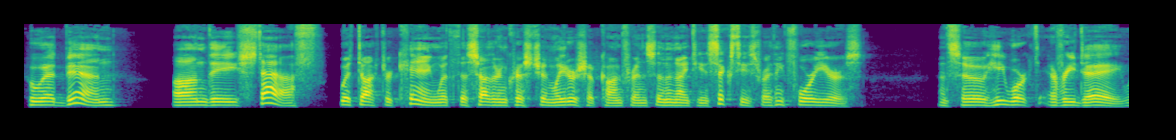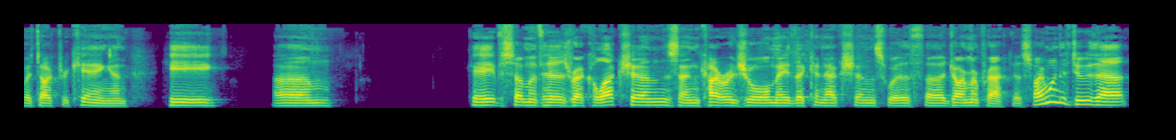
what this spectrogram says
who had been on the staff with Dr. King with the Southern Christian Leadership Conference in the 1960s for, I think, four years. And so he worked every day with Dr. King, and he um, gave some of his recollections, and Kaira Jewel made the connections with uh, Dharma practice. So I want to do that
